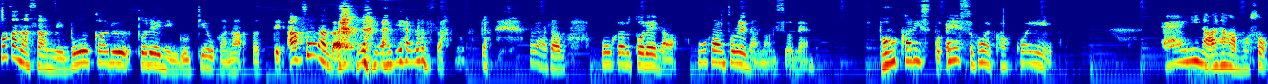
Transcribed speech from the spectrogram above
若菜さんにボーカルトレーニング受けようかな。だって。あ、そうなんだ。ラビアローズさん。若菜さん、ボーカルトレーナー、ボーカルトレーナーなんですよね。ボーカリスト。えすごいかっこいい。えー、いいな。なんかもうそう、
